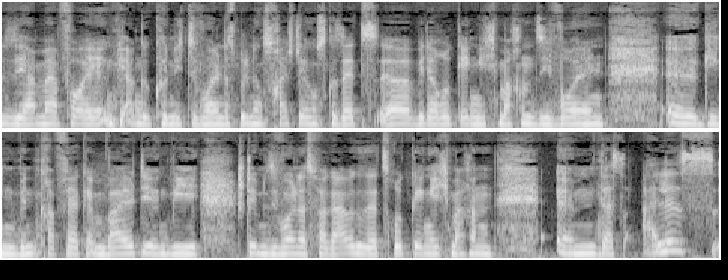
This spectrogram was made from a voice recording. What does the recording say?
sie haben ja vorher irgendwie angekündigt, sie wollen das Bildungsfreistellungsgesetz äh, wieder rückgängig machen, sie wollen äh, gegen Windkraftwerke im Wald irgendwie stimmen, sie wollen das Vergabegesetz rückgängig machen. Ähm, das alles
